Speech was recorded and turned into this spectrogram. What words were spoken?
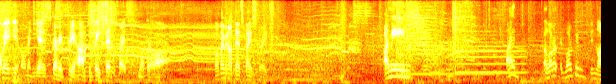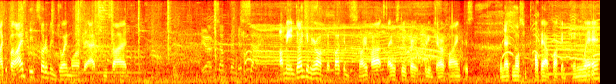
I mean, yeah, I mean, yeah, it's going to be pretty hard to beat Dead Space. I'm not going to lie. Well, maybe not Dead Space three. I mean, I a lot of a lot of people didn't like it, but I did sort of enjoy more of the action side. You have something to say. I mean, don't get me wrong, the fucking snow parts they were still pretty, pretty terrifying because the necromorphs would pop out fucking anywhere.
